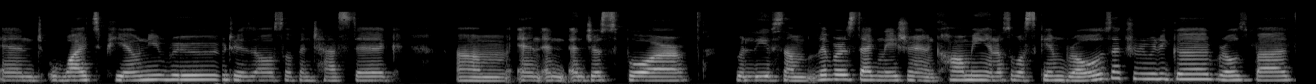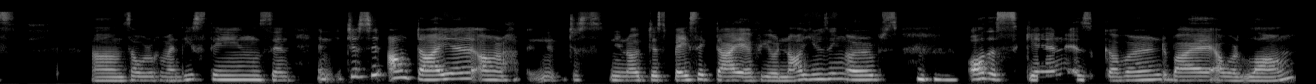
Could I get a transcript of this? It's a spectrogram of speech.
And white peony root is also fantastic. Um, and, and, and just for relieve some liver stagnation and calming and also for skin rose actually really good rosebuds um, so I would recommend these things and and just on diet or just you know just basic diet if you're not using herbs. Mm-hmm. All the skin is governed by our lung.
